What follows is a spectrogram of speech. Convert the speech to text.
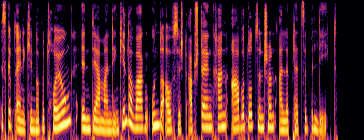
Es gibt eine Kinderbetreuung, in der man den Kinderwagen unter Aufsicht abstellen kann, aber dort sind schon alle Plätze belegt.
